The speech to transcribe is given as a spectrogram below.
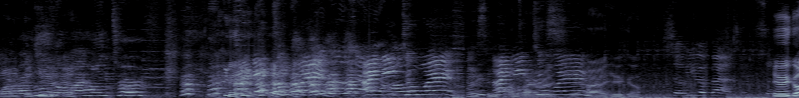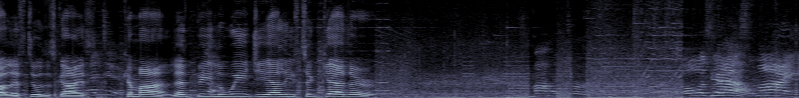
Why? I lose on my home turf. I need to win. I need to win. I. I need to win. All right, here we go. So you're about to. So Here we go. Let's do this, guys. Come on, let's beat Luigi at least together. My home turf. Oh, it's Get not out. mine.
